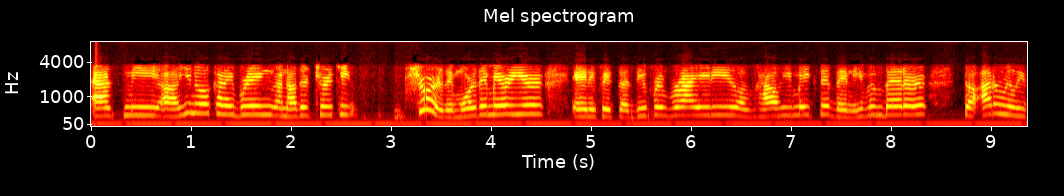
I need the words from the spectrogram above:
asked me, uh, you know, can I bring another turkey? Sure, the more the merrier. And if it's a different variety of how he makes it, then even better. So I don't really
